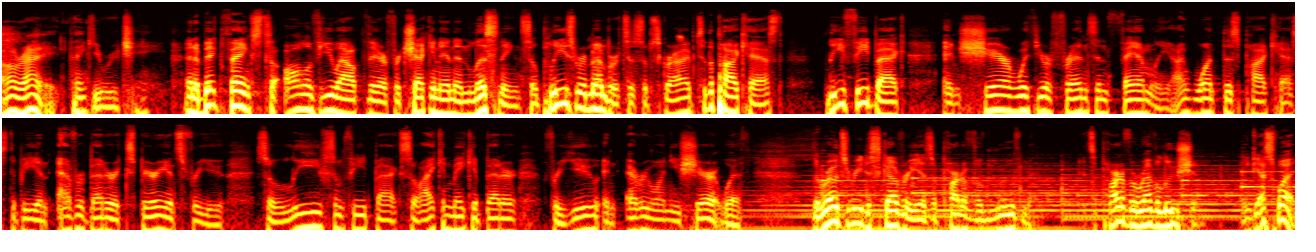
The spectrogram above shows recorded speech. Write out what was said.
all right. Thank you, Ruchi. And a big thanks to all of you out there for checking in and listening. So please remember to subscribe to the podcast, leave feedback, and share with your friends and family. I want this podcast to be an ever better experience for you. So leave some feedback so I can make it better for you and everyone you share it with. The Road to Rediscovery is a part of a movement, it's a part of a revolution. And guess what?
